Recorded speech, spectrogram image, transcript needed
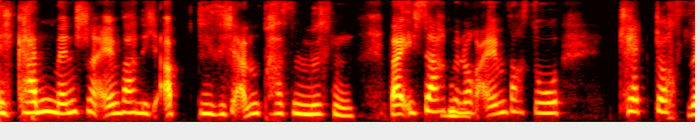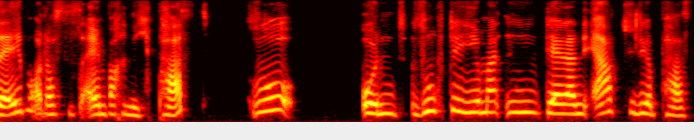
Ich kann Menschen einfach nicht ab, die sich anpassen müssen. Weil ich sage mir Ja. doch einfach so, check doch selber, dass es einfach nicht passt. So. Und such dir jemanden, der dann eher zu dir passt.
